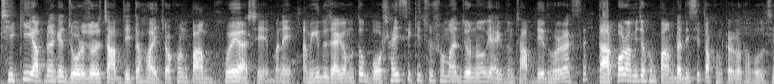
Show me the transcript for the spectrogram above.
ঠিকই আপনাকে জোরে জোরে চাপ দিতে হয়, যখন পাম্প হয়ে আসে মানে আমি কিন্তু জায়গা মতো বসাইছি কিছু সময়ের জন্য, একজন চাপ দিয়ে ধরে রাখছে। তারপর আমি যখন পাম্পটা দিছি, তখনকার কথা বলছি।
